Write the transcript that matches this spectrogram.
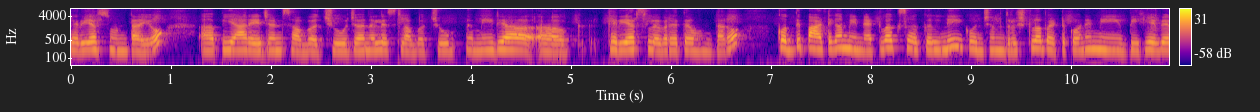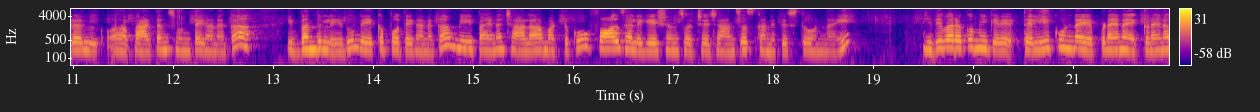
కెరియర్స్ ఉంటాయో పిఆర్ ఏజెంట్స్ అవ్వచ్చు జర్నలిస్ట్లు అవ్వచ్చు మీడియా కెరియర్స్లో ఎవరైతే ఉంటారో కొద్దిపాటిగా మీ నెట్వర్క్ సర్కిల్ని కొంచెం దృష్టిలో పెట్టుకొని మీ బిహేవియరల్ ప్యాటర్న్స్ ఉంటే గనక ఇబ్బంది లేదు. లేకపోతే గనక మీ పైన చాలా మట్టుకు ఫాల్స్ అలిగేషన్స్ వచ్చే ఛాన్సెస్ కనిపిస్తూ ఉన్నాయి. ఇది వరకు మీకు తెలియకుండా ఎప్పుడైనా ఎక్కడైనా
